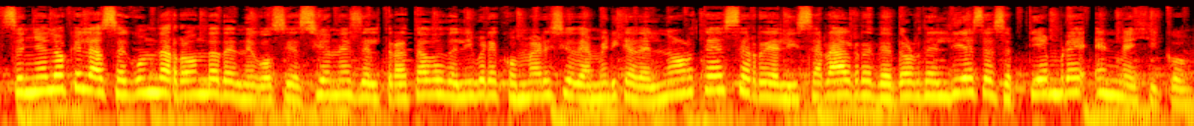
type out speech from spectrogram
señaló que la segunda ronda de negociaciones del Tratado de Libre Comercio de América del Norte se realizará alrededor del 10 de septiembre en México.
